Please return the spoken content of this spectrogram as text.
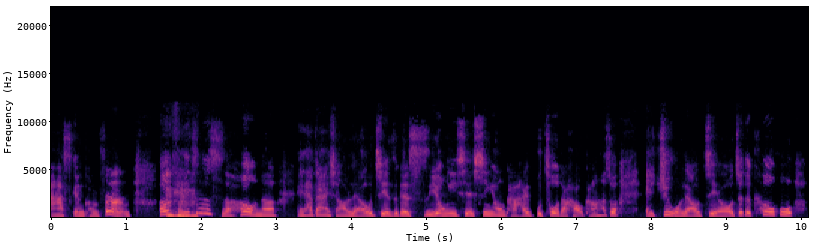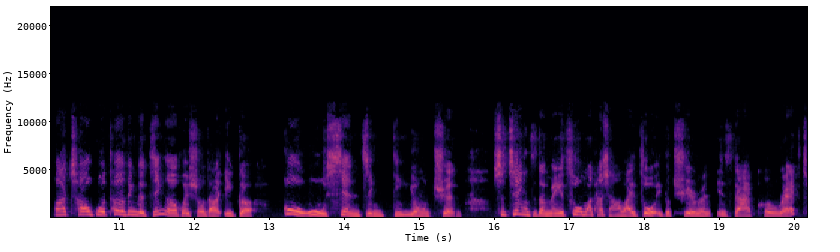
ask and confirm. OK，、嗯哼这个时候呢，诶，他当然想要了解这个使用一些信用卡还不错的好康。他说，诶，据我了解哦，这个客户花超过特定的金额会收到一个购物现金抵用券，是这样子的，没错吗？他想要来做一个确认，Is that correct?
